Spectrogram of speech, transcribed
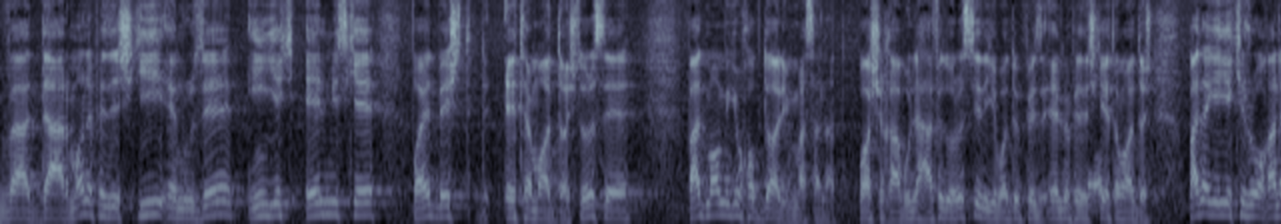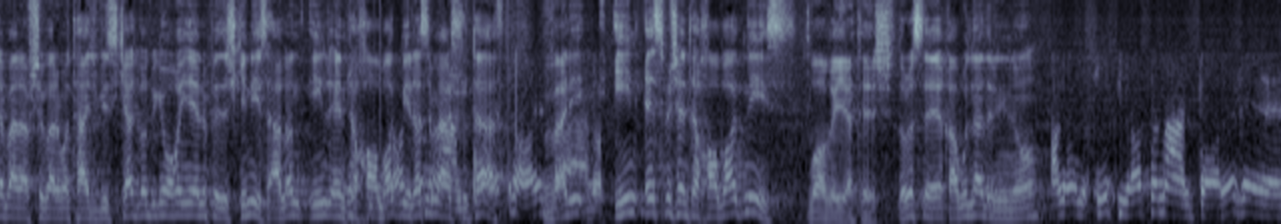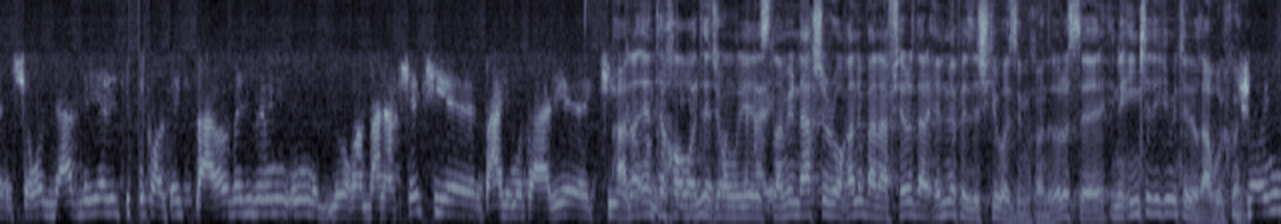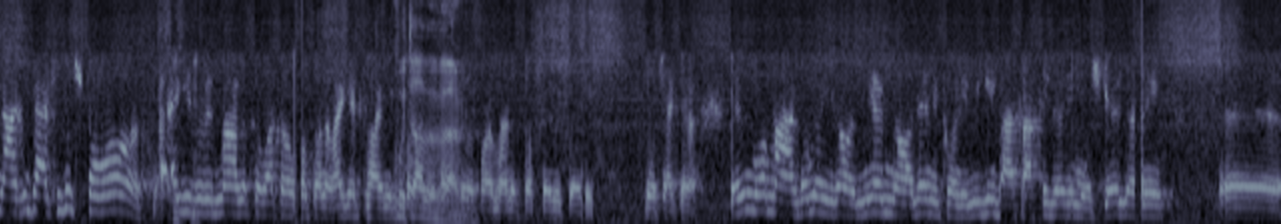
و درمان پزشکی امروزه این یک علمی است که باید بهش اعتماد داشت درسته؟ بعد ما میگیم خب داریم مثلا. باشه قبول حرف درستی دیگه باید به. علم پزشکی اعتماد داشت. بعد اگه یکی روغن بنفشه برای ما تجویز کرد باید بگیم آقا این علم پزشکی نیست. الان این انتخابات میراث مشروطه است. ولی این اسمش انتخابات نیست واقعیتش. درسته؟ قبول ندارین اینو؟ حالا این قیاس شما درد بیارید توی کانتکست قرار بدی ببینیم اون روغن بنفشه کیه علی متحری کیه الان انتخابات؟ جمهوری. اسلامی نقش روغن بنفشه رو در علم پزشکی بازی می‌کنه درسته این این که دیگه می‌تونید قبول کنید شما این از این ترتیب شماست اگه ببینید من الان صحبت رو بکنم اگر تایمی کوتاه بفرمایید. من حساب نمی‌کنید. متشکرم ببین ما مردم ایران میایم ناله می‌کنیم میگیم بدبختی داریم مشکل داریم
